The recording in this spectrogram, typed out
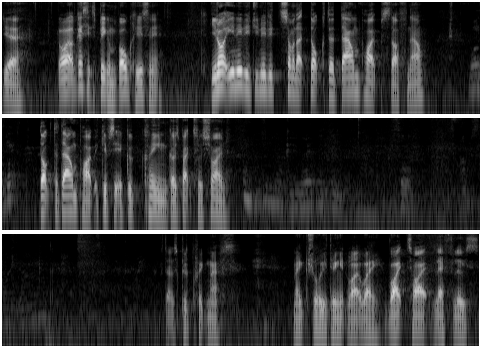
Yeah. Well, I guess it's big and bulky, isn't it? You know what you needed? You needed some of that Doctor Downpipe stuff now. What's that? Doctor Downpipe. It gives it a good clean. Goes back to a shine. Okay, let me think. So, it's upside down. That was good, quick maths. Make sure you're doing it the right way. Right tight, left loose.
